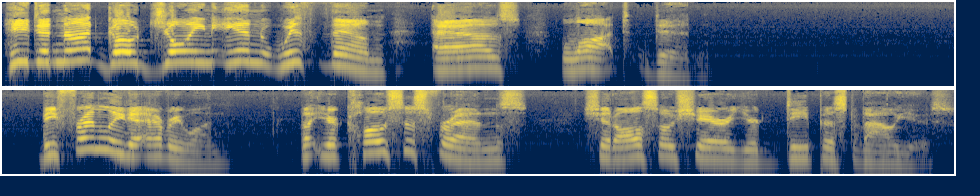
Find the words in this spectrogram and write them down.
He did not go join in with them as Lot did. Be friendly to everyone, but your closest friends should also share your deepest values.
